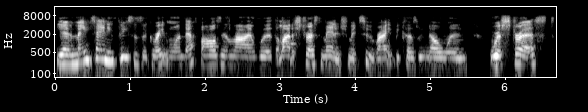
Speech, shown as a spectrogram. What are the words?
yeah, maintaining peace is a great one. That falls in line with a lot of stress management too, right? Because we know when we're stressed,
